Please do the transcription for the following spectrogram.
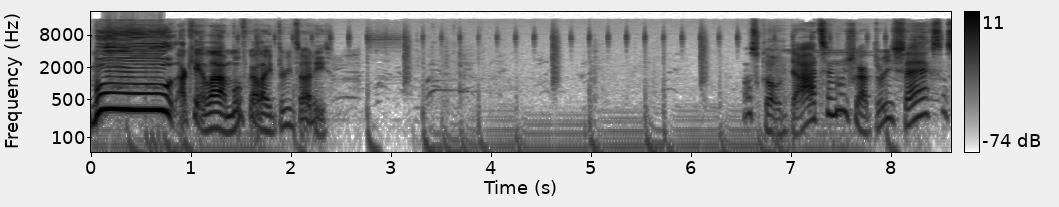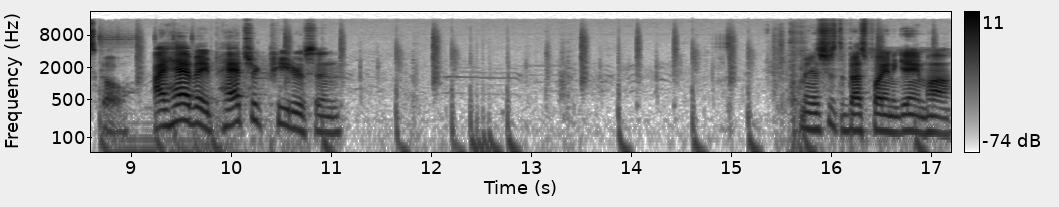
Move! I can't lie. Move got like three tutties. Let's go. Dotson, we've got three sacks. Let's go. I have a Patrick Peterson. I mean, it's just the best play in the game, huh?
